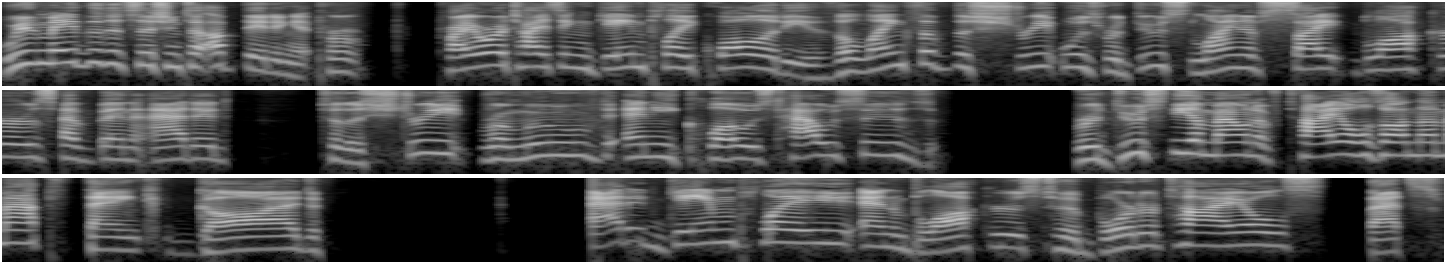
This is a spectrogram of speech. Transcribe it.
We've made the decision to updating it, prioritizing gameplay quality. The length of the street was reduced, line of sight blockers have been added, to the street, removed any closed houses, reduced the amount of tiles on the map, thank God. Added gameplay and blockers to border tiles. That's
